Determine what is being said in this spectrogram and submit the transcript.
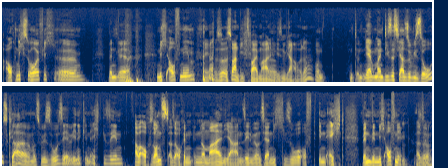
auch nicht so häufig, äh, wenn wir nicht aufnehmen. Nee, also es waren die zweimal in diesem Jahr, oder? Und und, und ja, ich meine, dieses Jahr sowieso, ist klar, da haben wir sowieso sehr wenig in echt gesehen. Aber auch sonst, also auch in, in normalen Jahren sehen wir uns ja nicht so oft in echt, wenn wir nicht aufnehmen. Also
